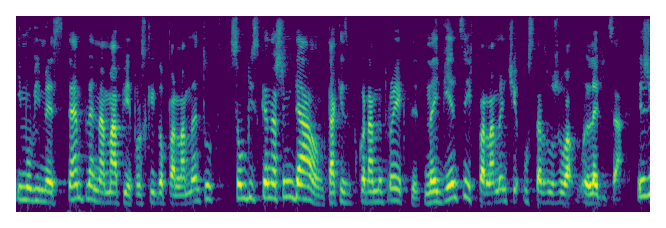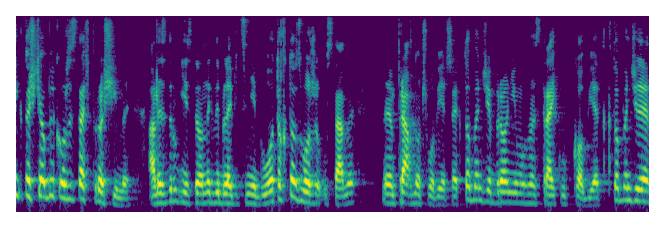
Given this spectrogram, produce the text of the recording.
i mówimy, stemple na mapie polskiego parlamentu są bliskie naszym ideałom. Takie wkładamy projekty. Najwięcej w parlamencie ustaw złożyła lewica. Jeżeli ktoś chciałby korzystać, prosimy. Ale z drugiej strony, gdyby lewicy nie było, to kto złoży ustawy prawno-człowiecze? Kto będzie bronił strajku kobiet? Kto będzie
